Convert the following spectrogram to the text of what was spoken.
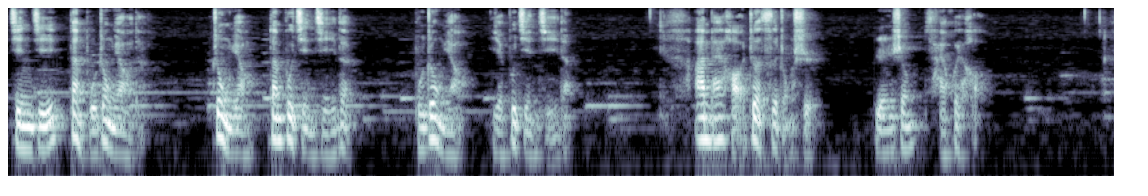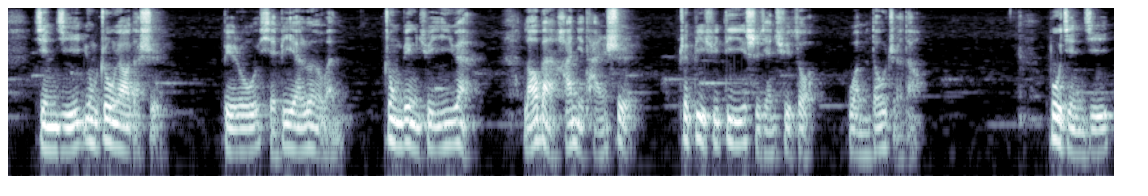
紧急但不重要的，重要但不紧急的，不重要也不紧急的。安排好这四种事，人生才会好。紧急用重要的事，比如写毕业论文、重病去医院、老板喊你谈事，这必须第一时间去做。我们都知道，不紧急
